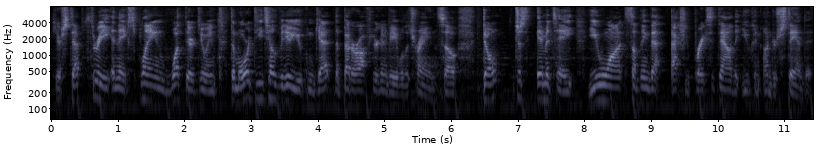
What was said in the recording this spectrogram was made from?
here's step three, and they explain what they're doing. The more detailed video you can get, the better off you're going to be able to train. So don't just imitate, you want something that actually breaks it down that you can understand it.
